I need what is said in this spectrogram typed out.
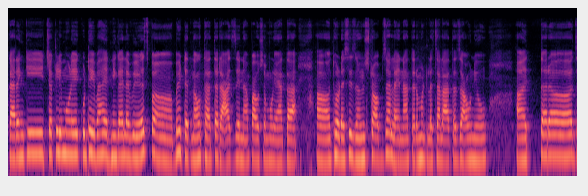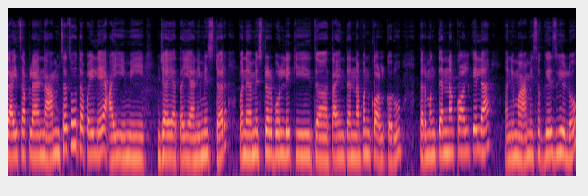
कारण की चकलीमुळे कुठे बाहेर निघायला वेळच प भेटत नव्हता. तर आज आहे ना पावसामुळे आता थोडा थोडं सीझन स्टॉप झाला आहे ना तर म्हटलं चला आता जाऊन येऊ. तर जायचा प्लॅन आमचाच होता पहिले. आई मी जयाताई आणि मिस्टर पण मिस्टर बोलले की त- ताईन त्यांना पण कॉल करू. तर मग त्यांना कॉल केला. आणि मग आम्ही सगळेच गेलो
